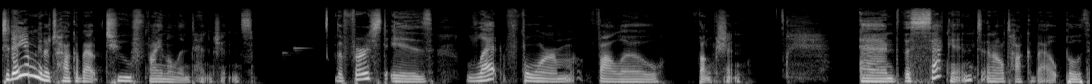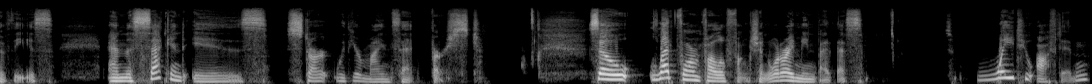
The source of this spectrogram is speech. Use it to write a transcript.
Today, I'm going to talk about two final intentions. The first is let form follow function. And the second, and I'll talk about both of these, and the second is start with your mindset first. So let form follow function. What do I mean by this? Way too often,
